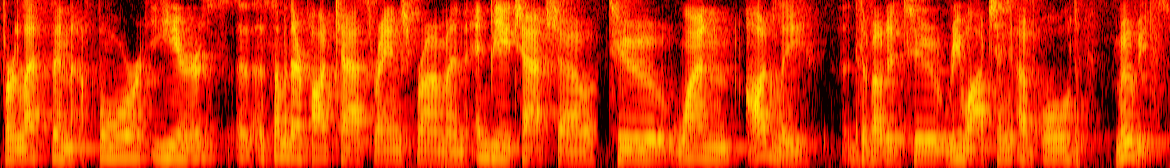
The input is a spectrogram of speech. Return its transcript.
for less than four years. Uh, some of their podcasts range from an NBA chat show to one oddly devoted to rewatching of old movies.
